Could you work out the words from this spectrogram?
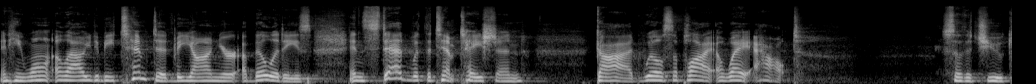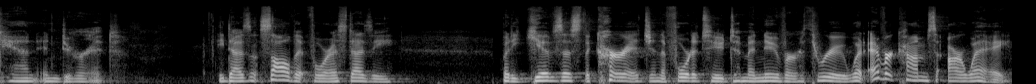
and he won't allow you to be tempted beyond your abilities. Instead, with the temptation, God will supply a way out so that you can endure it. He doesn't solve it for us, does he? But he gives us the courage and the fortitude to maneuver through whatever comes our way.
